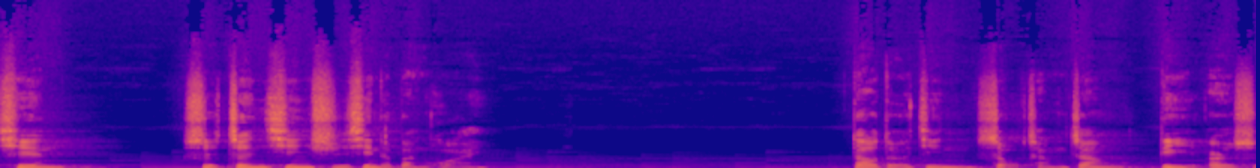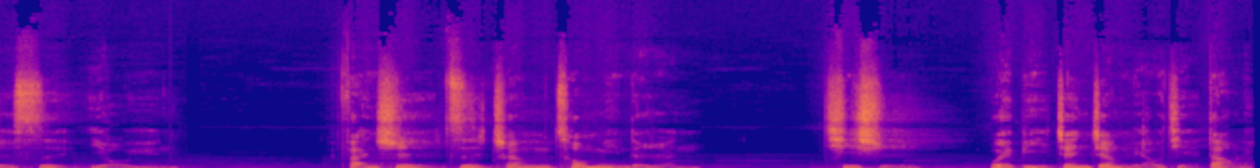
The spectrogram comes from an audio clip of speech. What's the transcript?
谦是真心实性的本怀。《道德经》首长章第二十四有云：“凡是自称聪明的人，其实未必真正了解道理；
